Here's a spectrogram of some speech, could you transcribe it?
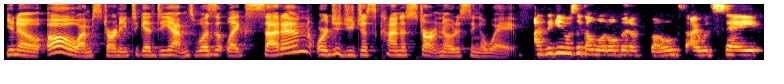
you know, oh, I'm starting to get DMs. Was it like sudden or did you just kind of start noticing a wave? I think it was like a little bit of both. I would say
